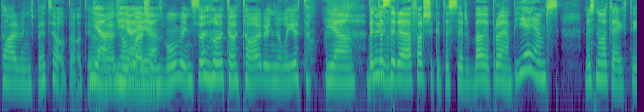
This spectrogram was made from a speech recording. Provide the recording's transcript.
tā ir viņa specialitāte. Jā, jā, jā žonglēšanas jā, jā. bumbiņas, tā, tā ir viņa lieta. Jā, bet nu, tas jā. ir forši, ka tas ir vēl joprojām pieejams. Mēs noteikti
